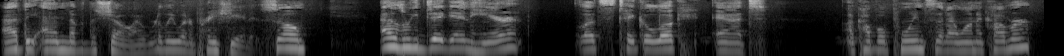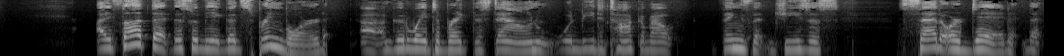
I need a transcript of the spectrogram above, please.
at the end of the show. I really would appreciate it. So, as we dig in here, let's take a look at a couple points that I want to cover. I thought that this would be a good springboard. Uh, a good way to break this down would be to talk about things that Jesus said or did that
